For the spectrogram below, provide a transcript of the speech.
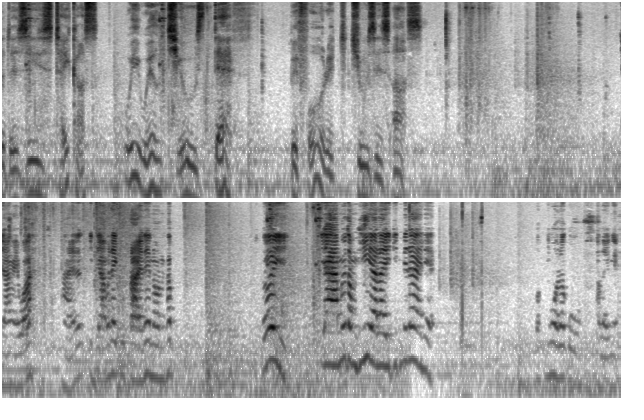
the disease take us. We will choose death before it chooses us. ยังไงวะ หายแล้วกินยาไม่ได้กูตายแน่นอนครับ เฮ้ย ยาไม่ทำที่อะไรกินไม่ได้เนี่ยบอกมั่วแล้วกู อะไรเนี่ย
